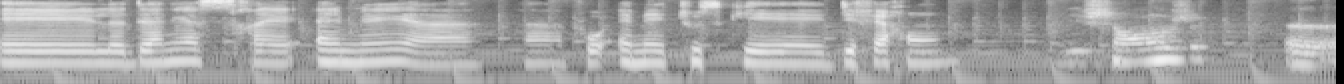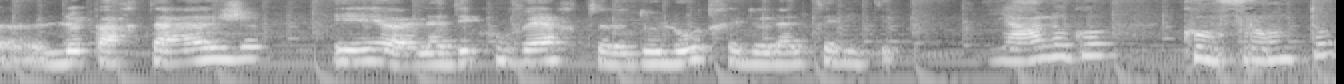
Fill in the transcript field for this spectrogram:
Et le dernier serait aimer, euh, euh, pour aimer tout ce qui est différent. L'échange, euh, le partage et euh, la découverte de l'autre et de l'altérité. Dialogo, confronto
